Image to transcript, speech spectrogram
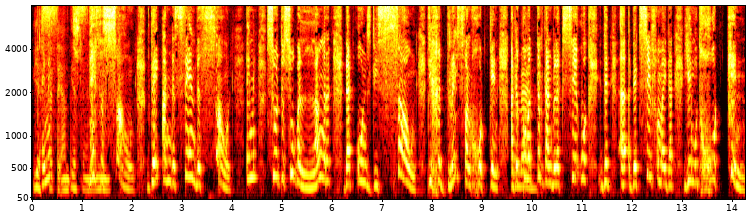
Yes. Amen. That they understand. There's a sound. They understand the sound. Amen. So dit is so belangrik dat ons die sound, die gedres van God ken. En dan kom ek Amen. terug dan wil ek sê ook dit uh, dit sê vir my dat jy moet God ken.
